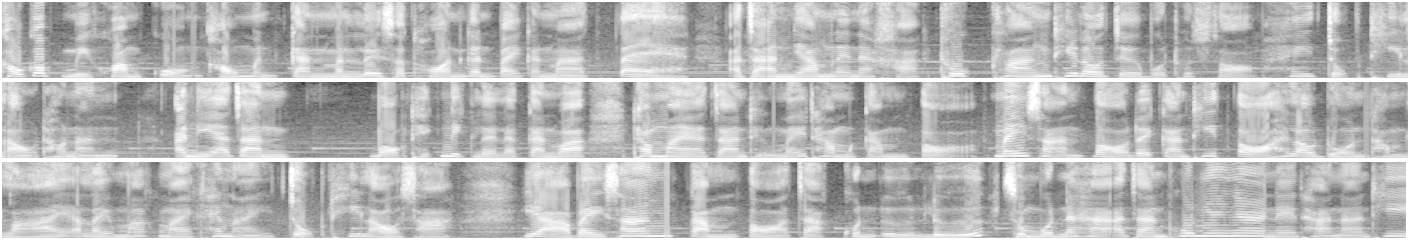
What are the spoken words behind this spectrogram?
เขาก็มีความกลัวของเขาเหมือนกันมันเลยสะท้อนกันไปกันมา แต่อาจารย์ย้ำเลยนะคะ ทุกครั้งที่เราเจอบททดสอบให้จบที่เราเท่านั้น อันนี้อาจารย์ บอกเทคนิคเลยแล้วกันว่าทำไมอาจารย์ถึงไม่ทำกรรมต่อ ไม่สานต่อโดยการที่ต่อให้เราโดนทำร้ายอะไรมากมายแค่ไหนจบที่เราซะ อย่าไปสร้างกรรมต่อจากคนอื่น หรือสมมุตินะคะอาจารย์พูดง่ายๆ ในฐานะที่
